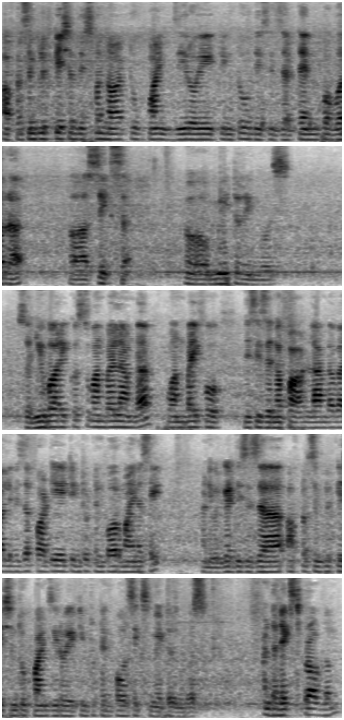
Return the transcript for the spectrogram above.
after simplification this one uh, 2.08 into this is a 10 power uh, uh, 6 uh, meter inverse. So nu bar equals to 1 by lambda 1 by 4 this is uh, lambda value is a 48 into 10 power minus 8 and you will get this is uh, after simplification 2.08 into 10 power 6 meter inverse. And the next problem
